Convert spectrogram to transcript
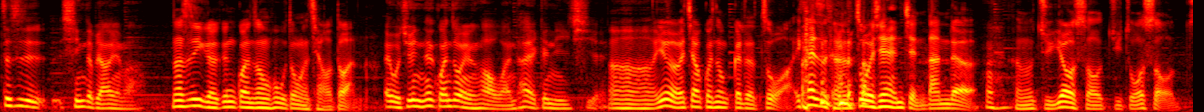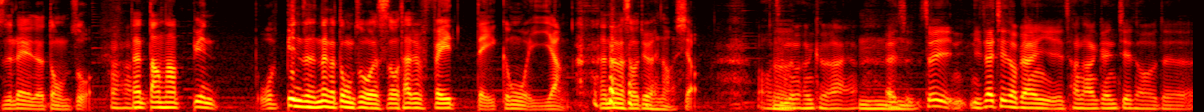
这是新的表演吗？那是一个跟观众互动的桥段啊。哎、我觉得你那个观众也很好玩，他也跟你一起。哎嗯，因为我会叫观众跟着做啊。一开始可能做一些很简单的，可能举右手、举左手之类的动作，但当他变我变成那个动作的时候，他就非得跟我一样，那那个时候就很好笑。哦，真的很可爱啊！嗯哎、所所以你在街头表演也常常跟街头的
